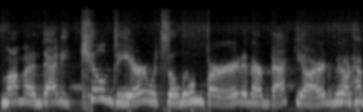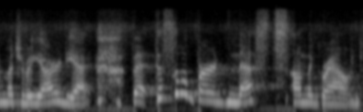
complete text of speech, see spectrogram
mama and daddy killdeer, which is a little bird in our backyard. We don't have much of a yard yet, but this little bird nests on the ground.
